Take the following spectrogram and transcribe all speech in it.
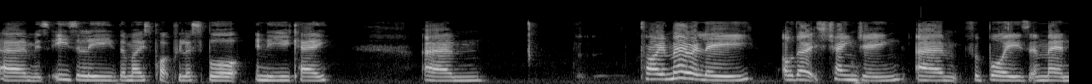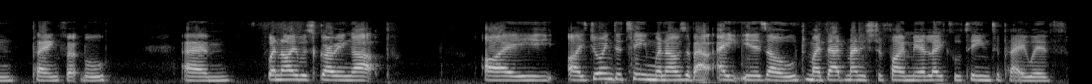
Um, it's easily the most popular sport in the UK. Um, primarily, although it's changing um, for boys and men playing football. Um, when I was growing up, I I joined a team when I was about eight years old. My dad managed to find me a local team to play with,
